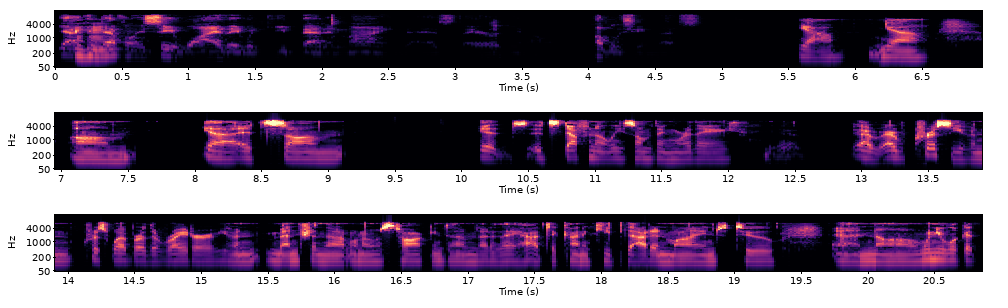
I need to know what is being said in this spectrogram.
yeah, I can Mhm. definitely see why they would keep that in mind as they're, you know, publishing this. Yeah, yeah, um, yeah. It's um, it's it's definitely something where they. Uh, uh, Chris even Chris Weber, the writer, even mentioned that when I was talking to him that they had to kind of keep that in mind too. And uh, when you look at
